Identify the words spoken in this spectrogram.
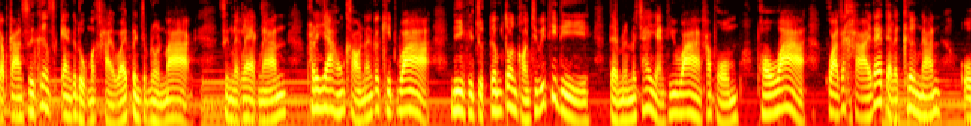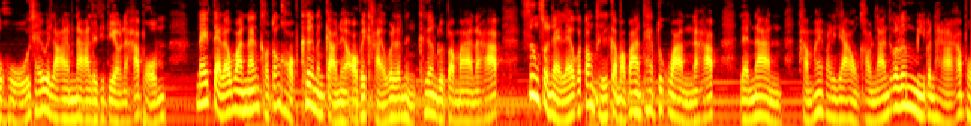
กับการซื้อเครื่องสแกนกระดูกมาขายไว้เป็นจำนวนมาก ซึ่งแรกๆนั้น ภรรยาของเขานั้นก็คิดว่านี่คือจุดเริ่มต้นของชีวิตที่ดี แต่มันไม่ใช่อย่างที่ว่าครับผม เพราะว่ากว่าจะขายได้แต่ละเครื่องนั้น โอ้โห ใช้เวลานานเลยทีเดียวนะครับผม ในแต่ละวันนั้นเขาต้องหอบเครื่องดังกล่าวเนี่ยออกไปขายวันละหนึ่งเครื่องโดยประมาณนะครับ ซึ่งส่วนใหญ่แล้วก็ต้องถือกลับมาบ้านแทบทุกวันนะครับ และนั่นทำให้ภรรยาของเขานั้นก็เริ่มมีปัญหาครับผ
